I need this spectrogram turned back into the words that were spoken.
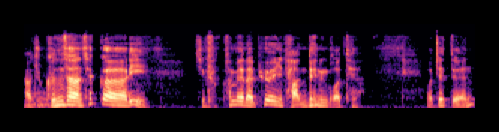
아주 근사한 색깔이 지금 카메라에 표현이 다 안 되는 것 같아요. 어쨌든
